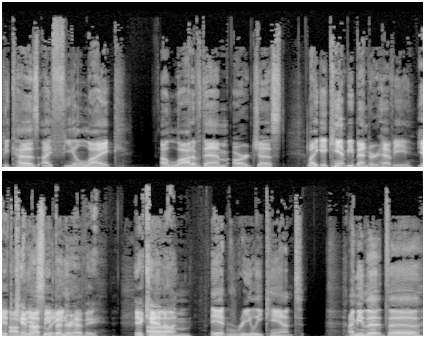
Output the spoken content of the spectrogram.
because I feel like a lot of them are just like it can't be Bender heavy. it cannot be bender heavy. It cannot. Um, it really can't. I mean, the the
